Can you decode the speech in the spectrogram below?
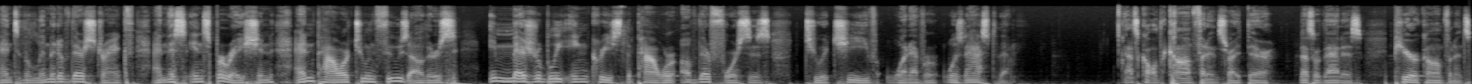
and to the limit of their strength, and this inspiration and power to enthuse others immeasurably increased the power of their forces to achieve whatever was asked of them. That's called confidence right there. That's what that is. Pure confidence.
